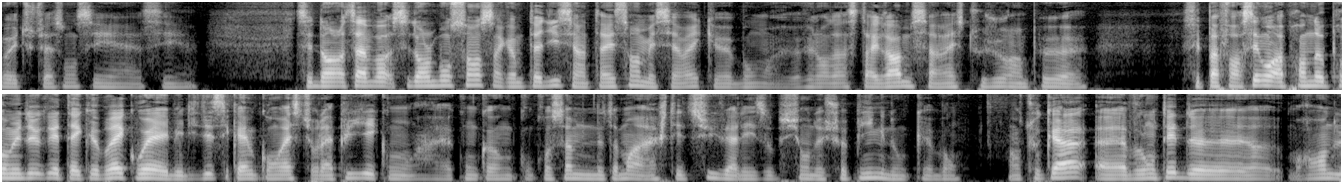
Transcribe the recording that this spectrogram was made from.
Oui, de toute façon, c'est euh, dans, dans le bon sens, hein, comme tu as dit, c'est intéressant, mais c'est vrai que, bon, venant d'Instagram, ça reste toujours un peu. C'est pas forcément à prendre au premier degré take a break, ouais, mais l'idée c'est quand même qu'on reste sur l'appui et qu'on consomme notamment à acheter dessus via les options de shopping, donc bon, en tout cas, euh, volonté de rendre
